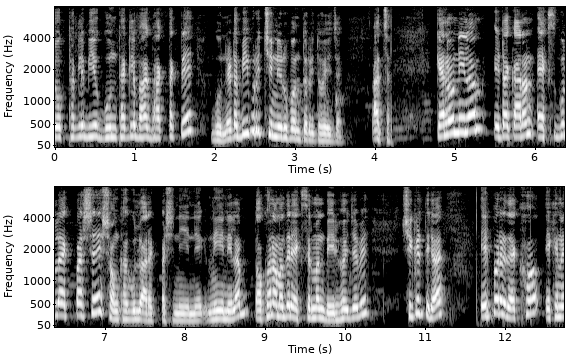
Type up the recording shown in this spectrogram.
যোগ থাকলে বিয়োগ, গুণ থাকলে ভাগ ভাগ থাকলে গুণ। এটা বিপরীত চিহ্নে রূপান্তরিত হয়ে যায়। আচ্ছা কেন নিলাম? এটা কারণ এক্সগুলো এক পাশে, সংখ্যাগুলো আরেক পাশে নিয়ে নিয়ে নিলাম। তখন আমাদের এক্সের মান বের হয়ে যাবে। শিক্ষার্থীরা এরপরে দেখো, এখানে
